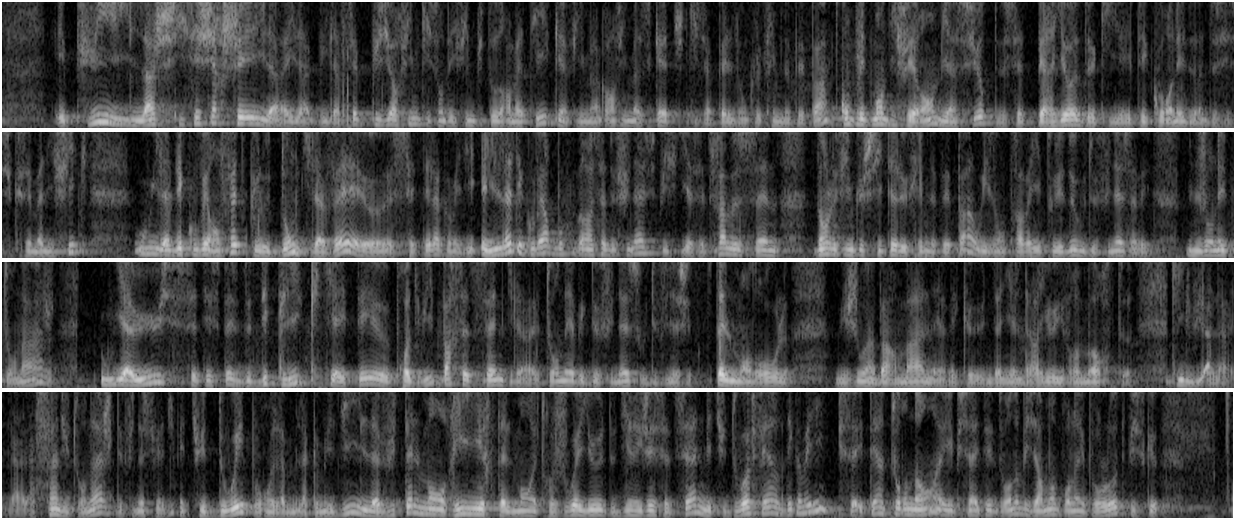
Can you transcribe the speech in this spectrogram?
Et puis, il, s'est cherché, il a, fait plusieurs films qui sont des films plutôt dramatiques, un, film, un grand film à sketch qui s'appelle donc Le crime ne paie pas, complètement différent, bien sûr, de cette période qui a été couronnée de, de ses succès magnifiques, où il a découvert en fait que le don qu'il avait, euh, c'était la comédie. Et il l'a découvert beaucoup grâce à De Funès, puisqu'il y a cette fameuse scène dans le film que je citais, Le crime ne paie pas, où ils ont travaillé tous les deux, où De Funès avait une journée de tournage où il y a eu cette espèce de déclic qui a été euh, produit par cette scène qu'il a tournée avec De Funès, où De Funès est tellement drôle, où il joue un barman avec euh, une Danielle Darieux ivre morte, qui lui, à la, à la fin du tournage, De Funès lui a dit, mais tu es doué pour la, la comédie, il l'a vu tellement rire, tellement être joyeux de diriger cette scène, mais tu dois faire des comédies. Ça a été un tournant, et puis ça a été un tournant bizarrement pour l'un et pour l'autre, puisque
